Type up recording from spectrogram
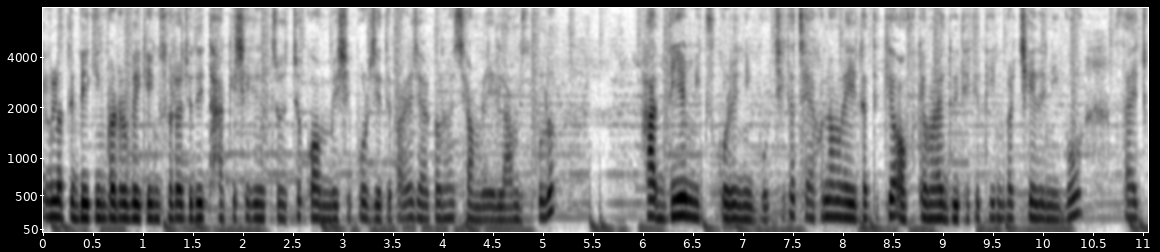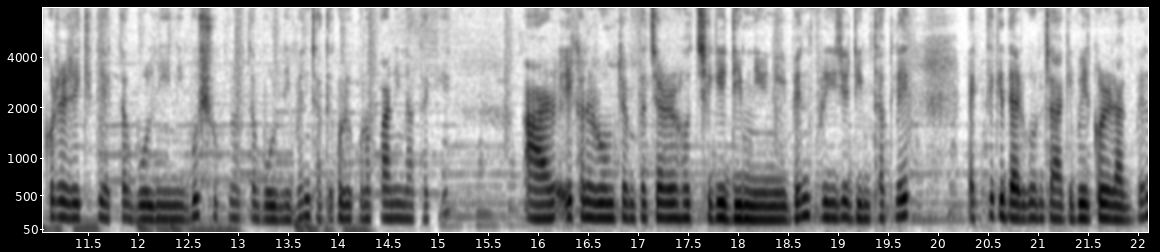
এগুলোতে বেকিং পাউডার, বেকিং সোডা যদি থাকে, সেক্ষেত্রে হচ্ছে কম বেশি পড়ে যেতে পারে, যার কারণে হচ্ছে আমরা এই লাম্পসগুলো হাত দিয়ে মিক্স করে নিব, ঠিক আছে? এখন আমরা এটা থেকে অফ ক্যামেরায় দুই থেকে তিনবার ছেলে নিব, সাইড করে রেখে দিয়ে একটা বোল নিয়ে নিব, শুকনো একটা বোল নেবেন যাতে করে কোনো পানি না থাকে। আর এখানে রুম টেম্পারেচারের হচ্ছে গিয়ে ডিম নিয়ে নিবেন ফ্রিজে ডিম থাকলে এক থেকে দেড় ঘণ্টা আগে বের করে রাখবেন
